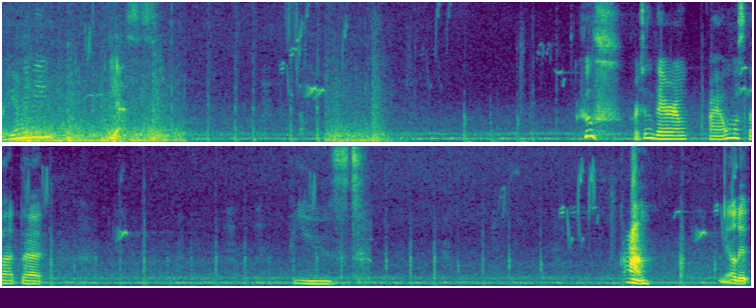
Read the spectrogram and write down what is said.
Over here, maybe? Yes. Whew. A there, I almost thought that fused. Come on. Nailed it.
